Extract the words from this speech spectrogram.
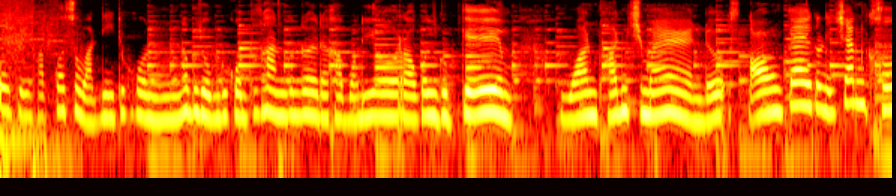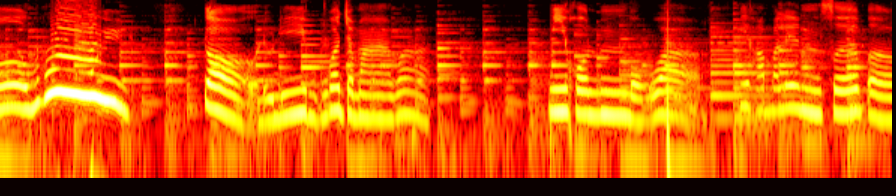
อเคครับก็สวัสดีทุกคนท่านผู้ชมทุกคนทุกท่านกันเลยนะครับ วันนี้เราก็อยู่กับเกม One Punch Man The Strong แก้กันอีกเช่นเคยวุ้ยก็เดี๋ยวนี้ผมก็จะมาว่า มีคนบอกว่า พี่ครับมาเล่นเซิร์ฟเอ่อ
